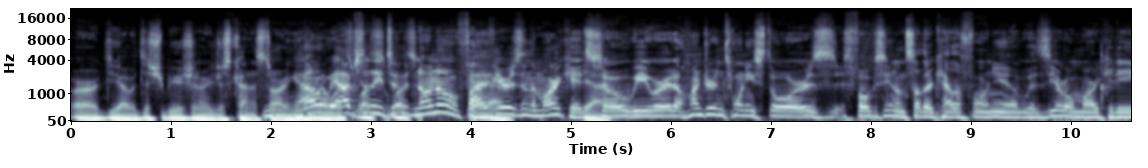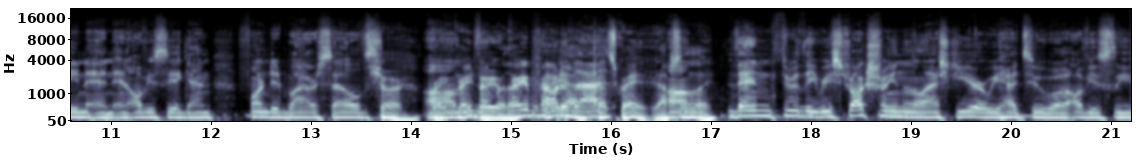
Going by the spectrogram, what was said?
or do you have a distribution, or you're you just kind of starting out? No, we what's- absolutely what's- do. what's- no, no, five yeah. years in the market. Yeah. So we were at 120 stores, focusing on Southern California with zero marketing, and and obviously again funded by ourselves. Sure. Great, Um, great very, number. though. very proud Yeah, of that. That's great. Um, Absolutely. then through the restructuring in the last year, we had to uh, obviously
